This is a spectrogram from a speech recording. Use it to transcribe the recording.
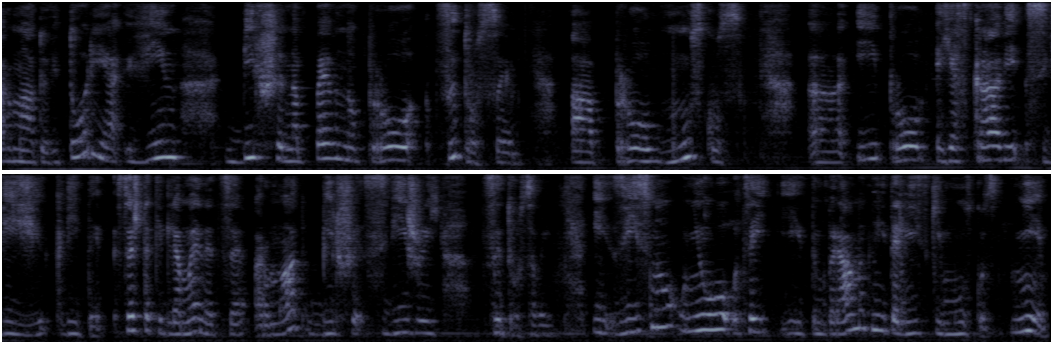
аромату Вікторія, він більше, напевно, про цитруси, а про мускус е, і про яскраві свіжі квіти. Все ж таки для мене це аромат більше свіжий, цитрусовий. І, звісно, у нього оцей і темпераментний італійський мускус. Ні,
